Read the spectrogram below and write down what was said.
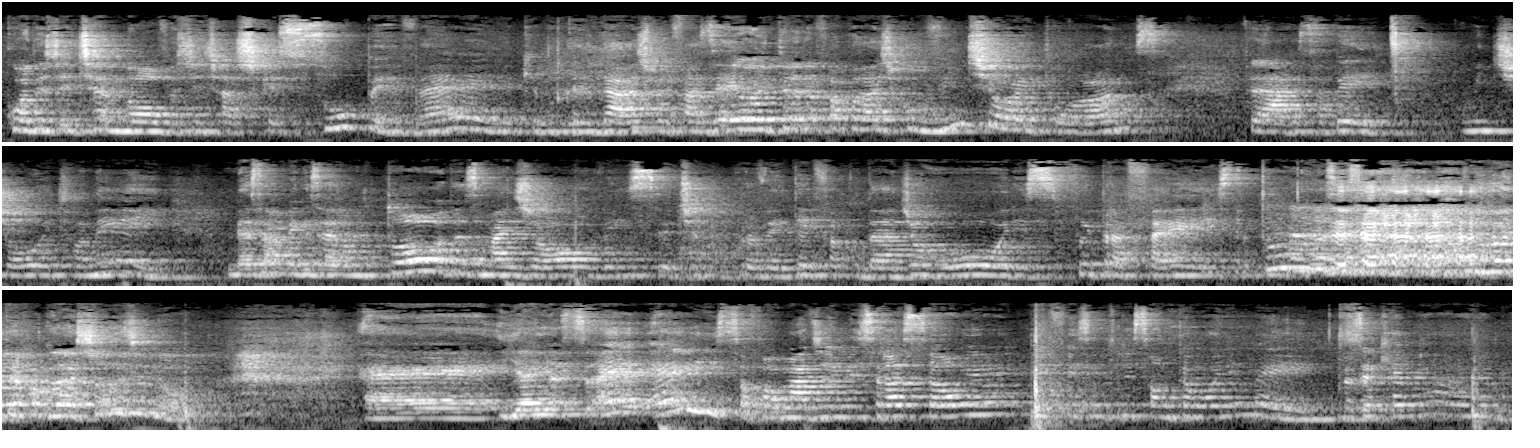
quando a gente é nova, a gente acha que é super velha, que não tem idade para fazer. Eu entrei na faculdade com 28 anos, falei, ah, saber, com 28, tô nem aí. Minhas amigas eram todas mais jovens, eu tipo, aproveitei faculdade de horrores, fui pra festa, tudo. aproveitei a faculdade toda de novo. É, e aí é, é isso, a formada de administração e eu um e meio. Mas aqui é minha área.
